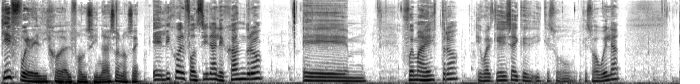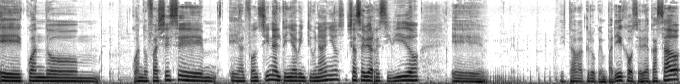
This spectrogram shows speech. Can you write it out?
¿Qué fue del hijo de Alfonsina? Eso no sé. El hijo de Alfonsina, Alejandro, eh, fue maestro, igual que ella y que, su, que su abuela. Eh, cuando, cuando fallece eh, Alfonsina, él tenía 21 años, ya se había recibido, estaba creo que en pareja o se había casado.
